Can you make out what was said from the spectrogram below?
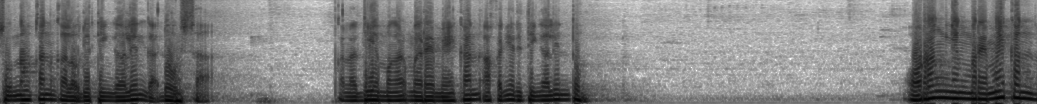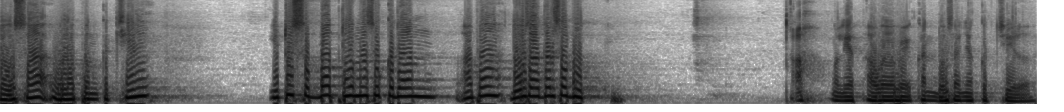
Sunnah kan kalau ditinggalin nggak dosa. Karena dia meremehkan, akhirnya ditinggalin tuh. Orang yang meremehkan dosa walaupun kecil itu sebab dia masuk ke dalam apa dosa tersebut. Ah, melihat aww kan dosanya kecil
